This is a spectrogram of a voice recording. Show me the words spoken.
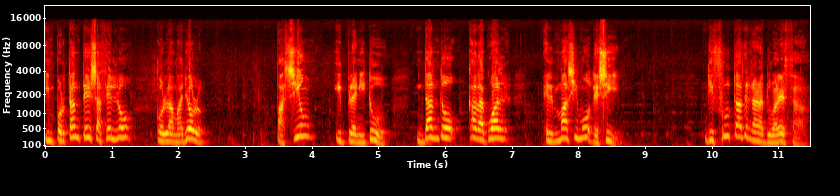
Importante es hacerlo con la mayor pasión y plenitud, dando cada cual el máximo de sí. Disfruta de la naturaleza,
